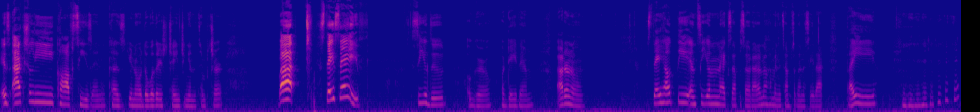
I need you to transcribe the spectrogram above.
It's actually cough season because you know the weather is changing in the temperature. But stay safe. See you, dude, or girl, or date them. I don't know. Stay healthy and see you in the next episode. I don't know how many times I'm gonna say that. Bye.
